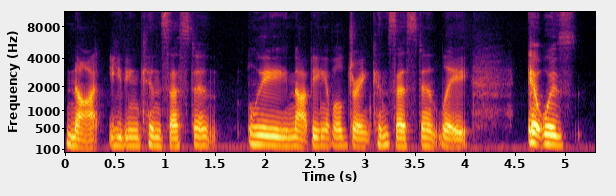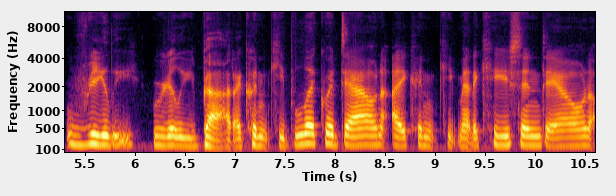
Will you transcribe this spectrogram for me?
not eating consistently, not being able to drink consistently, it was really, really bad. I couldn't keep liquid down. I couldn't keep medication down.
